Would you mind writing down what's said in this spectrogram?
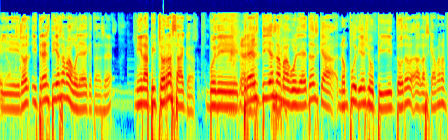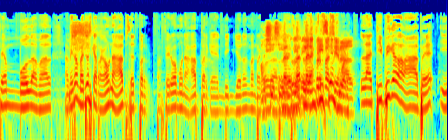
i, dos, i tres dies amb agulletes, eh? Ni la pitjor ressaca. Vull dir, tres dies amb agulletes que no em podia jupir, totes les cames em feien molt de mal. A més, em vaig descarregar una app, saps? Per, per fer-ho amb una app, perquè dic, jo no me'n recordo sí, de sí, res. la- la- la professional. La típica de l'app, eh? I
